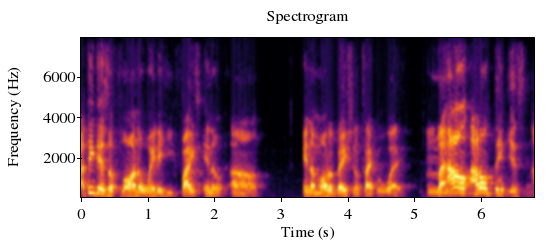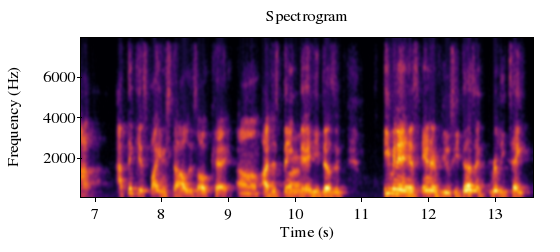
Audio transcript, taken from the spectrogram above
I think there's a flaw in the way that he fights in a uh, in a motivational type of way. Mm. Like I don't. I don't think it's. I, I think his fighting style is okay. Um, I just think right. that he doesn't. Even in his interviews, he doesn't really take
